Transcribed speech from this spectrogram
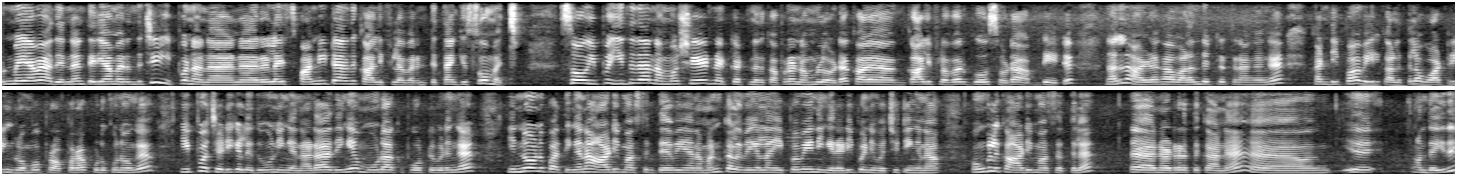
உண்மையாகவே அது என்னன்னு தெரியாமல் இருந்துச்சு. இப்போ நான் நான் ரியலைஸ் பண்ணிட்டேன் அது காலிஃப்ளவர்ன்ட்டு thank you so much so இப்போ இதுதான் நம்ம ஷேட் நெட் கட்டினதுக்கப்புறம் நம்மளோட கா காலிஃப்ளவர் கோஸோட அப்டேட்டு நல்ல அழகாக வளர்ந்துட்டுருக்குறாங்கங்க. கண்டிப்பாக வெயில் காலத்தில் வாட்டரிங் ரொம்ப ப்ராப்பராக கொடுக்கணுங்க. இப்போ செடிகள் எதுவும் நீங்கள் நடாதீங்க. மூடாக்கு போட்டு விடுங்க. இன்னொன்று பார்த்தீங்கன்னா ஆடி மாதத்துக்கு தேவையான மண் கலவைகள்லாம் இப்போவே நீங்கள் ரெடி பண்ணி வச்சிட்டிங்கன்னா உங்களுக்கு ஆடி மாதத்தில் நடுறதுக்கான அந்த இது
